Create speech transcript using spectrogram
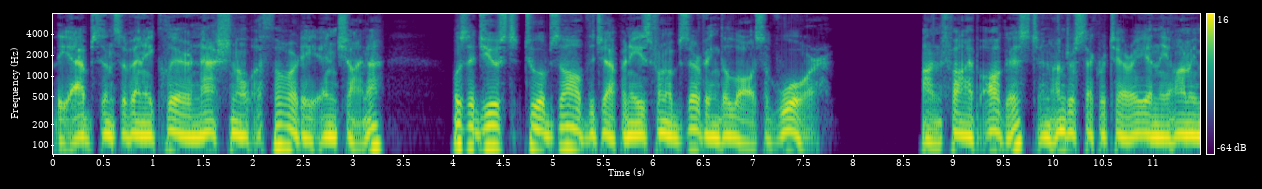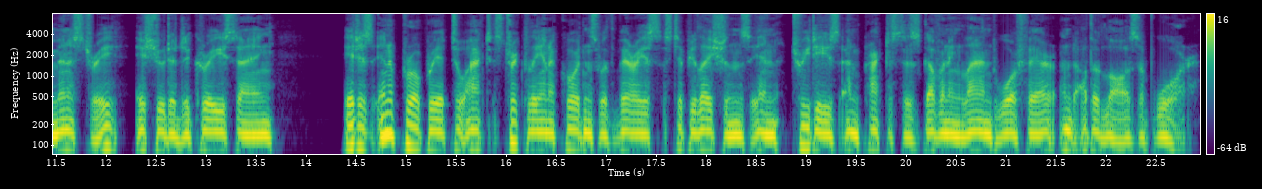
The absence of any clear national authority in China was adduced to absolve the Japanese from observing the laws of war. On 5 August, an undersecretary in the Army Ministry issued a decree saying, It is inappropriate to act strictly in accordance with various stipulations in treaties and practices governing land warfare and other laws of war.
